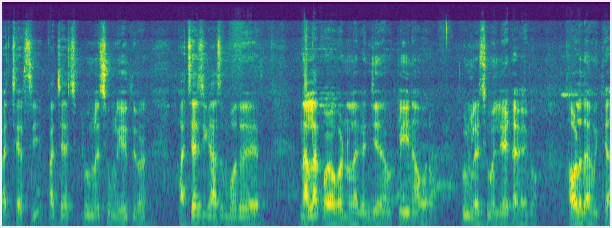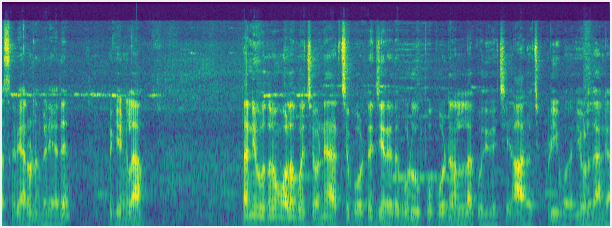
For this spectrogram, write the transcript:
பச்சரிசி பச்சரிசி புழுங்கல் வச்சு உங்களுக்கு ஏற்றி பச்சரிசி காசும் போது நல்லா குழகம் நல்லா கஞ்சி நம்ம க்ளீனாக வரும். புழுங்கல் வச்சு கொஞ்சம் லேட்டாக வேகும். அவ்வளோதான் வித்தியாசம் வேறு ஒன்றும் கிடையாது. ஓகேங்களா? தண்ணி ஊற்றுறோம் உலக வச்ச உடனே அரைச்சி போட்டு ஜீரகத்தை போட்டு உப்பு போட்டு நல்லா கொதிக்க வச்சு ஆற வச்சு குடி போகிறோம் இவ்வளோ தாங்க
